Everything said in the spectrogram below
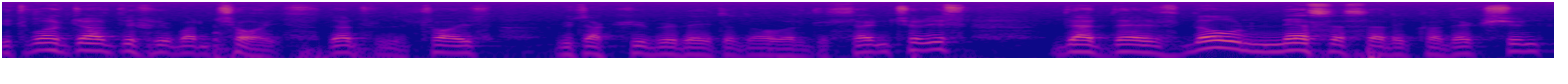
It was just the human choice. That's the choice which accumulated over the centuries, that there is no necessary connection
